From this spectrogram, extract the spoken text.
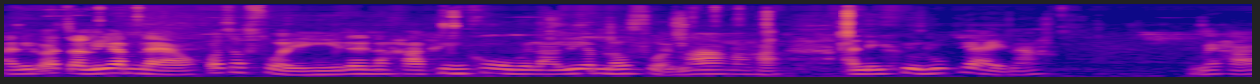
อันนี้ก็จะเลี่ยมแล้วก็จะสวยอย่างนี้เลยนะคะ พิงโกเวลาเลี่ยมแล้วสวยมากนะคะ อันนี้คือลูกใหญ่นะเห็นไหมคะ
